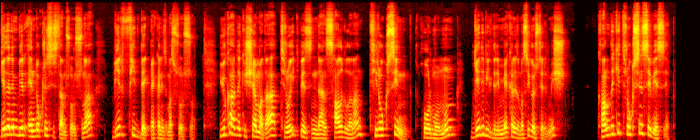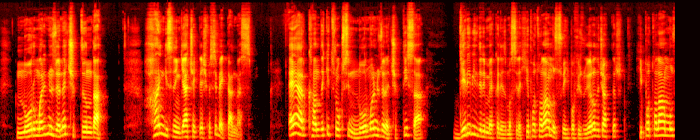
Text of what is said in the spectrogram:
Gelelim bir endokrin sistem sorusuna. Bir feedback mekanizması sorusu. Yukarıdaki şemada tiroid bezinden salgılanan tiroksin hormonunun geri bildirim mekanizması gösterilmiş. Kandaki tiroksin seviyesi normalin üzerine çıktığında hangisinin gerçekleşmesi beklenmez? Eğer kandaki tiroksin normalin üzerine çıktıysa geri bildirim mekanizmasıyla hipotalamus ve hipofiz uyarılacaktır. Hipotalamus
